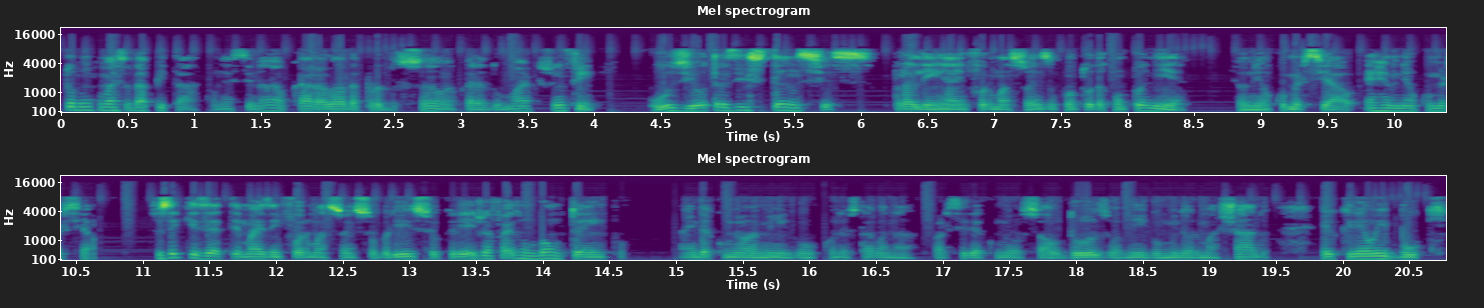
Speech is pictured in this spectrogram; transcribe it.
todo mundo começa a dar pitaco, né? Senão é o cara lá da produção, é o cara do marketing, enfim. Use outras instâncias para alinhar informações com toda a companhia. Reunião comercial é reunião comercial. Se você quiser ter mais informações sobre isso, eu criei já faz um bom tempo ainda com meu amigo, quando eu estava na parceria com meu saudoso amigo Milor Machado, eu criei um e-book,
